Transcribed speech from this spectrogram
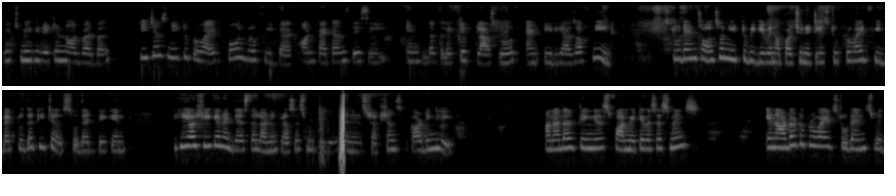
which may be written or verbal, teachers need to provide whole group feedback on patterns they see in the collective class growth and areas of need. Students also need to be given opportunities to provide feedback to the teachers so that they can he or she can adjust the learning process materials and instructions accordingly. Another thing is formative assessments. In order to provide students with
